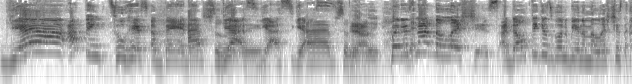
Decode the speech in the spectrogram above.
Yeah, I think to his advantage. Absolutely. Yes, yes, yes. Absolutely. Yeah. But it's not malicious. I don't think it's going to be in a malicious.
